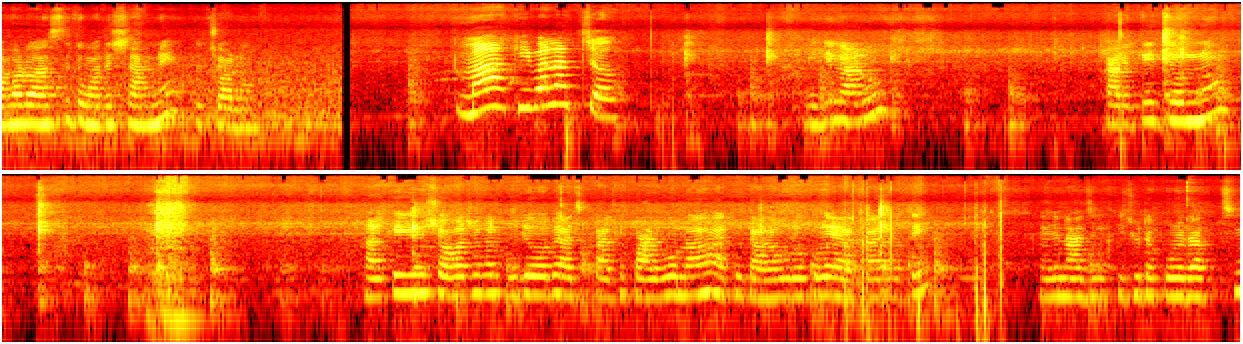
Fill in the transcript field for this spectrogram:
আবারও আসছি তোমাদের সামনে তো চলো। মা কি বানাচ্ছ? এই যে নাড়ু কালকের জন্য। কালকে যদি সকাল সকাল পুজো হবে আজ কালকে পারব না এত তাড়াহুড়ো করে একা হাতে তাই জন্য আজকে কিছুটা করে রাখছি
